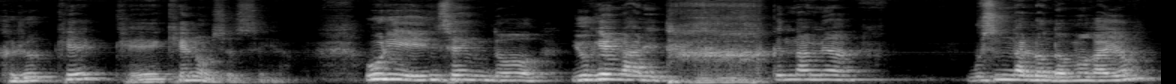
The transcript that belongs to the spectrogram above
그렇게 계획해 놓으셨어요. 우리 인생도 6의 날이 다 끝나면 무슨 날로 넘어가요?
